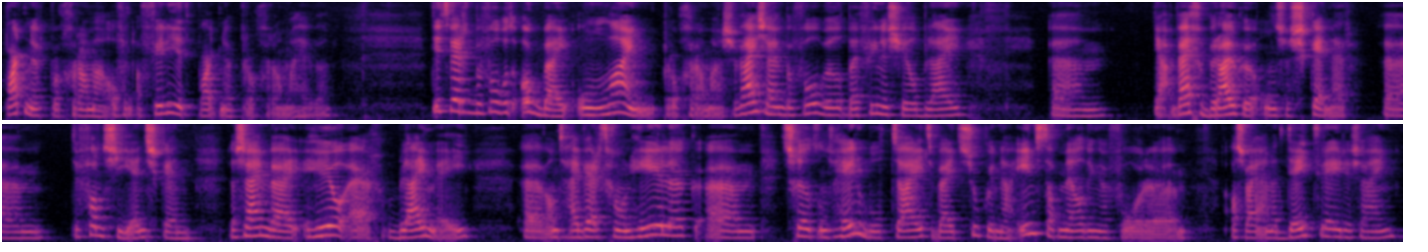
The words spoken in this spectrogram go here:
partnerprogramma of een affiliate partnerprogramma hebben. Dit werkt bijvoorbeeld ook bij online programma's. Wij zijn bijvoorbeeld bij Financieel Blij. Um, ja, wij gebruiken onze scanner, de van Scan. Daar zijn wij heel erg blij mee. Uh, want hij werkt gewoon heerlijk. Um, het scheelt ons een heleboel tijd bij het zoeken naar instapmeldingen voor uh, als wij aan het daytraden zijn.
